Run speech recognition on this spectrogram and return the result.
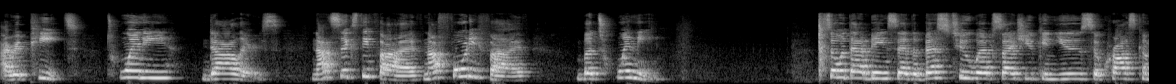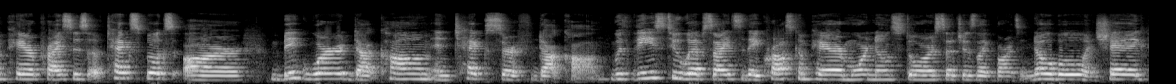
I repeat, $20. Not 65, not 45, but 20 So with that being said, the best two websites you can use to cross-compare prices of textbooks are bigword.com and textsurf.com. With these two websites, they cross-compare more known stores such as like Barnes & Noble and Chegg,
